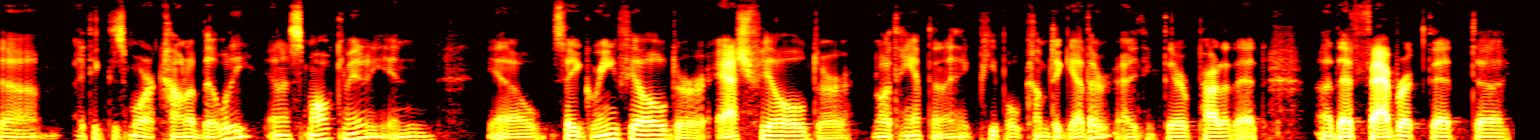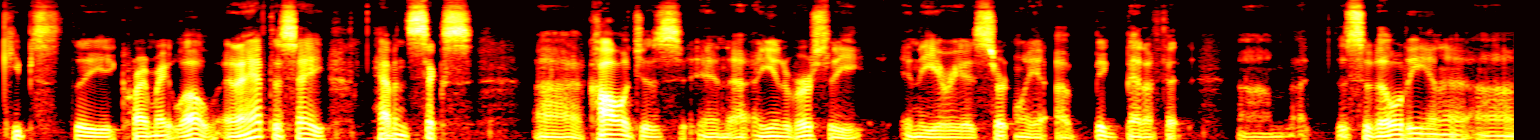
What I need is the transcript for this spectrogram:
um, I think there's more accountability in a small community. In, you know, say Greenfield or Ashfield or Northampton, I think people come together. I think they're part of that uh, that fabric that uh, keeps the crime rate low. And I have to say, having six uh, colleges and a, university in the area is certainly a, a big benefit. Um, the civility in a uh,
